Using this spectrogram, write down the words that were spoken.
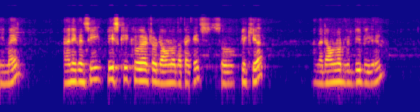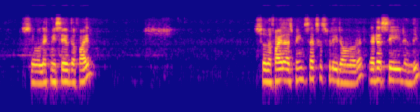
email. And you can see please click here to download the package. So click here and the download will be beginning. So let me save the file. So the file has been successfully downloaded. Let us see it in the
